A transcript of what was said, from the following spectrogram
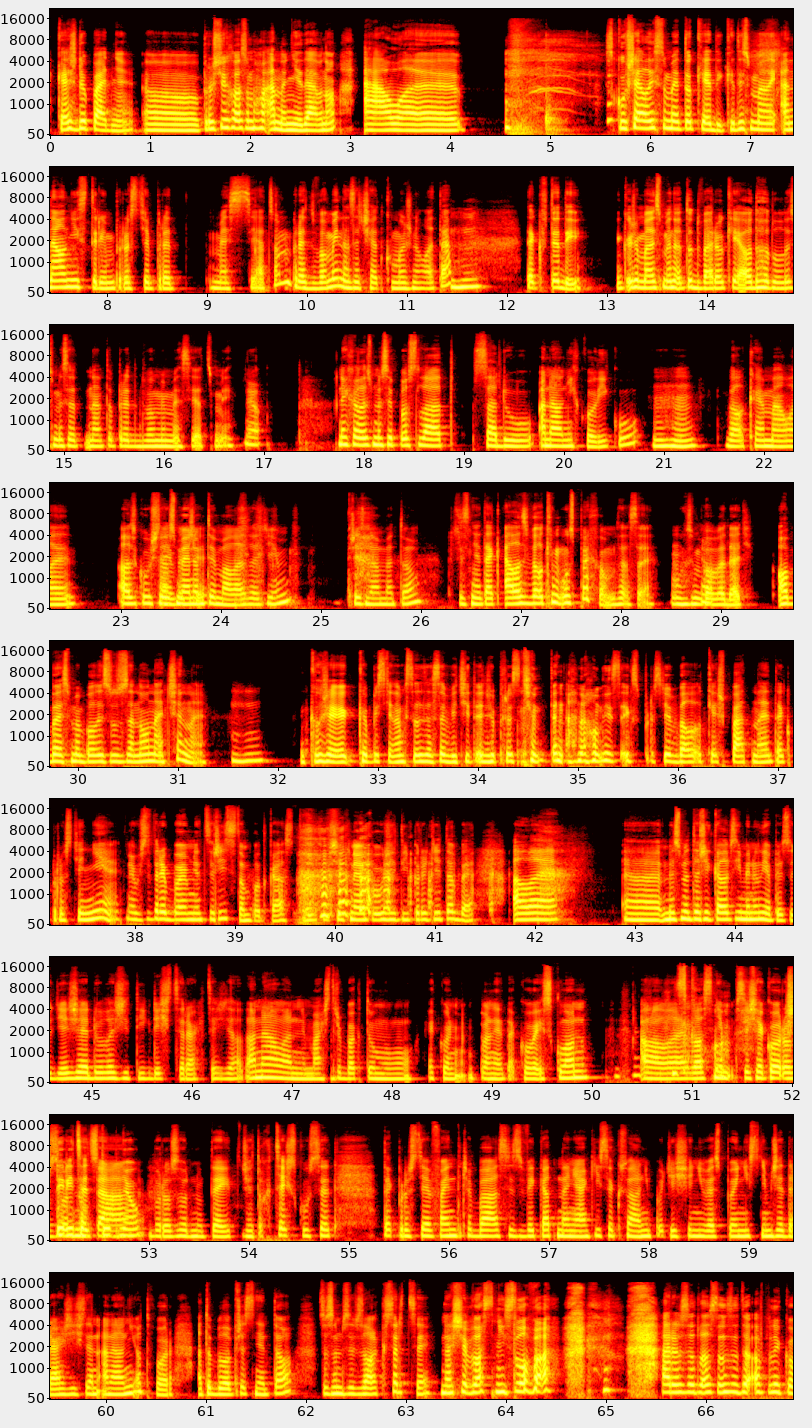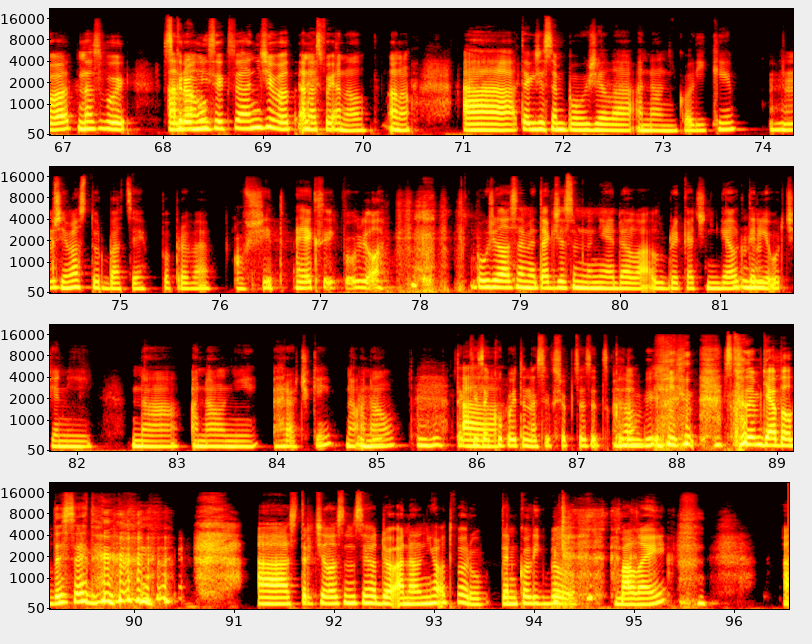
Každopádně, uh, prošuchla jsem ho ano nedávno, ale skúšali jsme to kedy? Kedy jsme mali anální stream prostě před mesiacom, před dvomi, na začátku možno leta. Mm-hmm. Tak vtedy. Jakože mali jsme na to dva roky a odhodli jsme se na to před dvomi mesiacmi. Jo. Nechali jsme si poslat sadu análních kolíků. Mm-hmm. Velké, malé, ale zkoušeli jsme jenom ty malé zatím. Přiznáme to. Přesně tak, ale s velkým úspěchem zase, musím jo. povedať. Obě jsme byli Zuzanou nadšené. Mm-hmm. Jakože kdybyste nám chceli zase vyčítat, že prostě ten anální sex prostě velké špatné, tak prostě nie. Já už si tady bojím něco říct v tom podcastu. Všechno je použitý proti tobě. Ale my jsme to říkali v té minulé epizodě, že je důležitý, když dcera chceš dělat anál a nemáš třeba k tomu jako úplně takový sklon, ale vlastně jsi jako rozhodnutá, rozhodnutý, že to chceš zkusit, tak prostě je fajn třeba si zvykat na nějaký sexuální potěšení ve spojení s tím, že drážíš ten anální otvor. A to bylo přesně to, co jsem si vzala k srdci, naše vlastní slova. a rozhodla jsem se to aplikovat na svůj skromný anal? sexuální život a na svůj anal. Ano. A takže jsem použila anální kolíky mm-hmm. při masturbaci poprvé. Oh shit. A jak jsi jich použila? použila jsem je tak, že jsem na ně dala lubrikační gel, který mm-hmm. je určený na anální hračky, na mm-hmm. anál. Mm-hmm. Taky a... zakupujte na sexshop.cz s kodem, s kodem Diabel 10. a strčila jsem si ho do análního otvoru. Ten kolík byl malý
